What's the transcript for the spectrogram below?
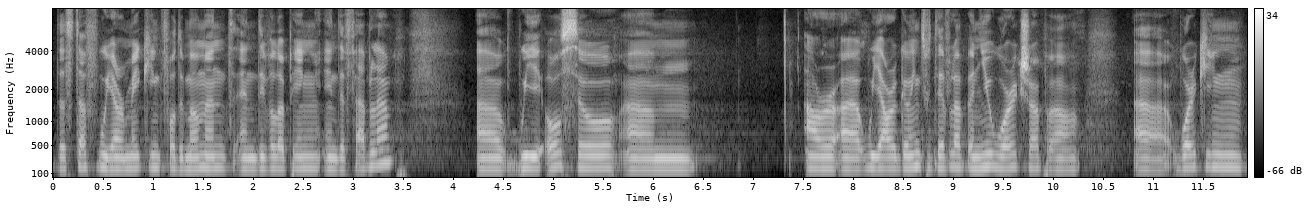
the stuff we are making for the moment and developing in the Fab Lab. we also um, our, uh, we are going to develop a new workshop uh, uh, working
